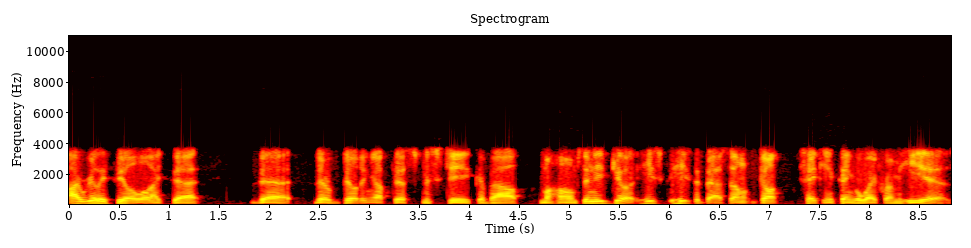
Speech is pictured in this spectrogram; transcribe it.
I really feel like that that they're building up this mystique about Mahomes, and he's good. He's he's the best. I Don't don't take anything away from him. He is.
